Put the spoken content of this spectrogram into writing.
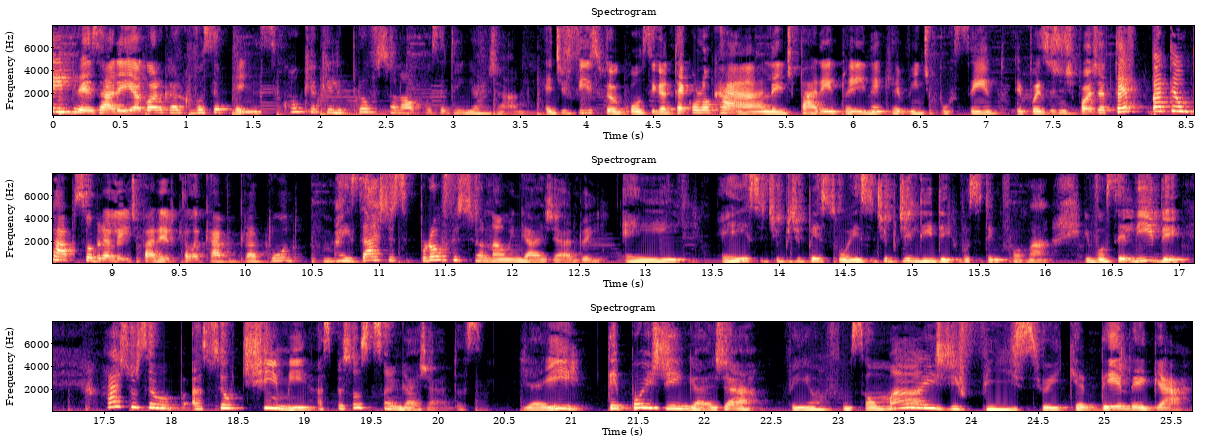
É empresário e agora eu quero que você pense, qual que é aquele profissional que você tem engajado? É difícil eu consiga até colocar a lei de Pareto aí, né, que é 20%. Depois a gente pode até bater um papo sobre a lei de Pareto, que ela cabe para tudo. Mas acha esse profissional engajado aí. É ele. É esse tipo de pessoa, esse tipo de líder que você tem que formar. E você, líder, acha o seu, o seu time, as pessoas que são engajadas. E aí, depois de engajar, vem a função mais difícil aí, que é delegar.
